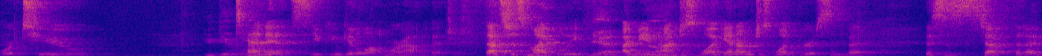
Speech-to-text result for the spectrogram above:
or two you get tenets, you can get a lot more out of it. That's just my belief. Yeah, I mean, no. I'm just again, I'm just one person, but this is stuff that I'm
